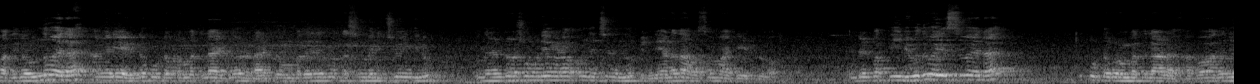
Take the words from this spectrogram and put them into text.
പതിനൊന്ന് വരെ അങ്ങനെയായിരുന്നു കൂട്ടുകുടുംബത്തിലായിരുന്നു. രണ്ടായിരത്തി ഒമ്പതിൽ മുത്തശ്ശൻ മരിച്ചുവെങ്കിലും ഒന്ന് രണ്ട് വർഷം കൂടി അങ്ങനെ ഒന്നിച്ച് നിന്നു. പിന്നെയാണ് താമസം മാറ്റിയിട്ടുള്ളത്. എന്റെ ഒരു പത്ത് ഇരുപത് വയസ്സ് വരെ കൂട്ടുകുടുംബത്തിലാണ്. അപ്പോൾ അതിന്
